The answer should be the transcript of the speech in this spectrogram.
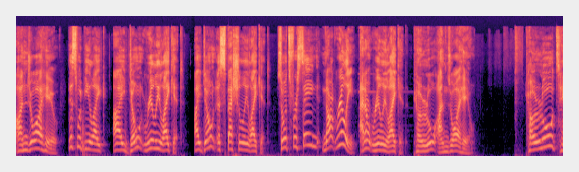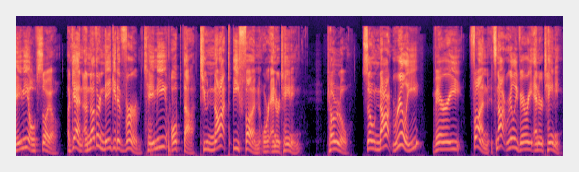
안 좋아해요, this would be like, I don't really like it. I don't especially like it. So it's for saying not really. I don't really like it. 별로 안 좋아해요. 별로 재미없어요. Again, another negative verb, 재미없다, to not be fun or entertaining. 별로. So not really very fun. It's not really very entertaining.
